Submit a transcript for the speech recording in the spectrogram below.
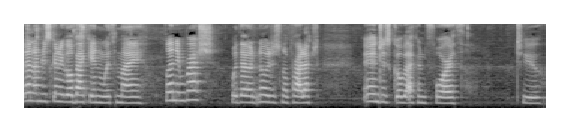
Then I'm just going to go back in with my blending brush without no additional product and just go back and forth to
